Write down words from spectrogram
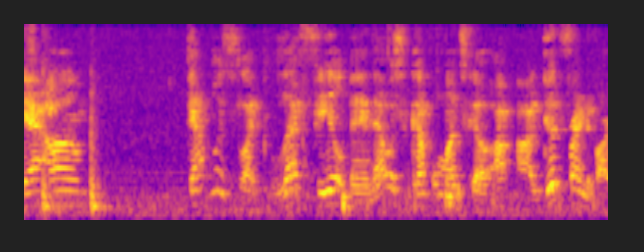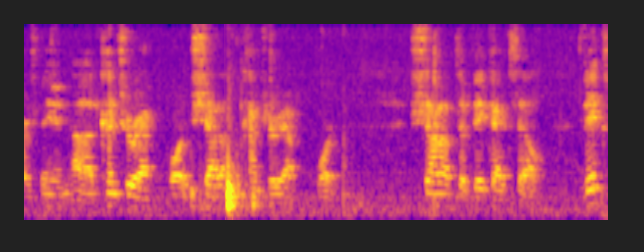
Yeah, um, that was like left field, man. That was a couple months ago. A, a good friend of ours, man, uh, Country Rappaport. Shout out to Country Rappaport. Shout out to Vic XL. Vic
